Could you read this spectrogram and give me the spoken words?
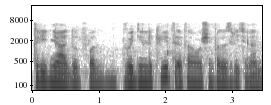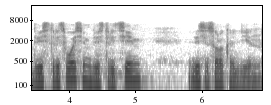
три дня идут в один ликвид, это очень подозрительно. 238, 237 241.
